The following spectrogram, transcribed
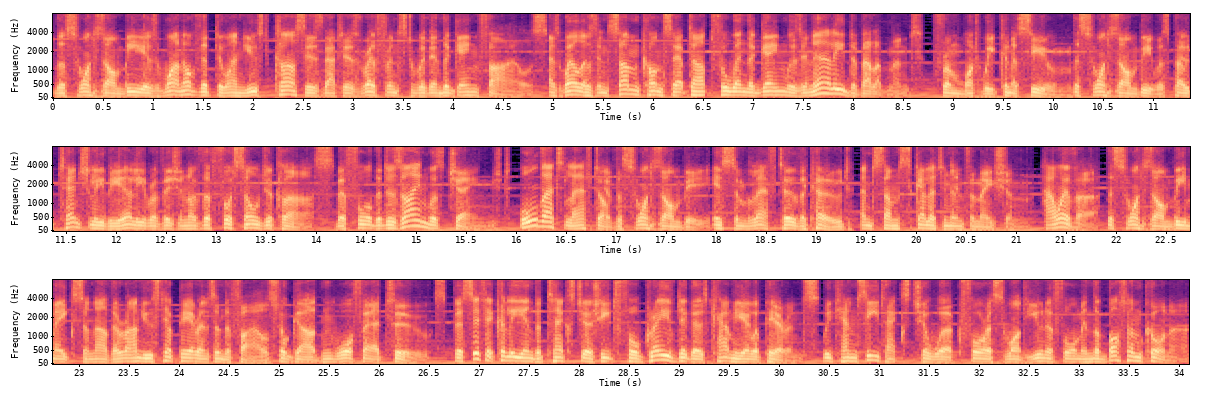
The SWAT zombie is one of the two unused classes that is referenced within the game files as well as in some concept art for when the game was in early development. From what we can assume, the SWAT zombie was potentially the early revision of the foot soldier class before the design was changed. All that's left of the SWAT zombie is some leftover code and some skeleton information. However, the SWAT zombie makes another unused appearance in the files for Garden Warfare 2. Specifically in the texture sheet for Gravedigger's cameo appearance, we can see texture work for a SWAT uniform in the bottom corner.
